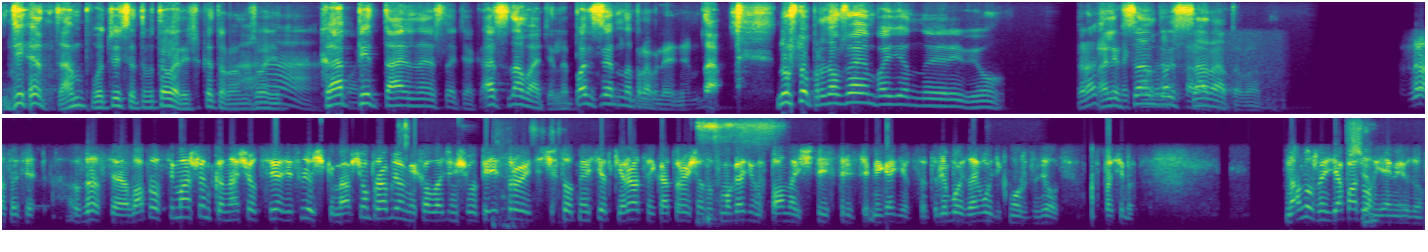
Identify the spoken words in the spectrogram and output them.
Нет, там подпись этого товарища, которого он звонит. А, Капитальная статья, основательная, по всем направлениям, да. Ну что, продолжаем военное ревю. Здравствуйте, Александр из Саратова. Здравствуйте. Здравствуйте. Вопрос Тимошенко насчет связи с летчиками. А в чем проблема, Михаил Владимирович, его перестроить частотные сетки рации, которые сейчас в магазинах полны 430 МГц? Это любой заводик может сделать. Спасибо. На нужный диапазон, все? я имею в виду.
